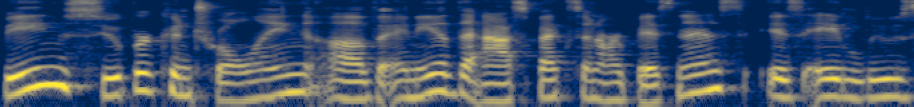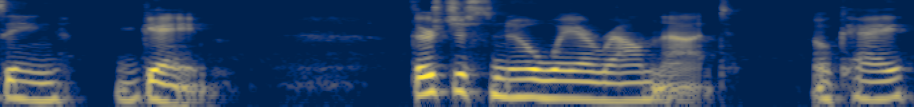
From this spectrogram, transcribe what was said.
being super controlling of any of the aspects in our business is a losing game. There's just no way around that. Okay.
